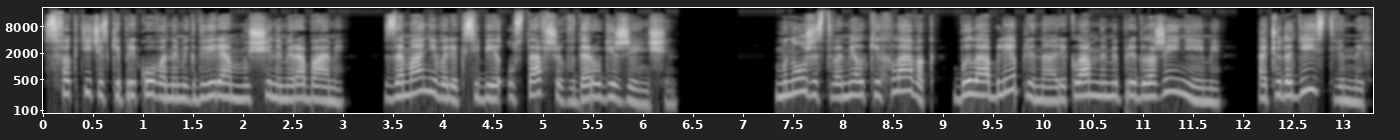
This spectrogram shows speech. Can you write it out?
с фактически прикованными к дверям мужчинами-рабами заманивали к себе уставших в дороге женщин. Множество мелких лавок было облеплено рекламными предложениями о чудодейственных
